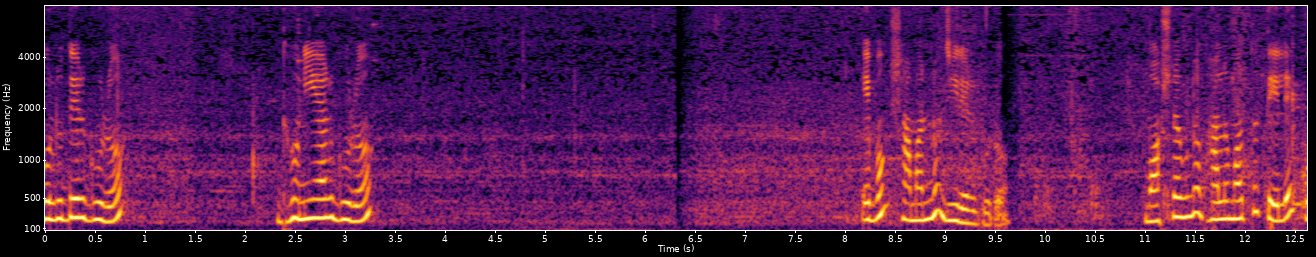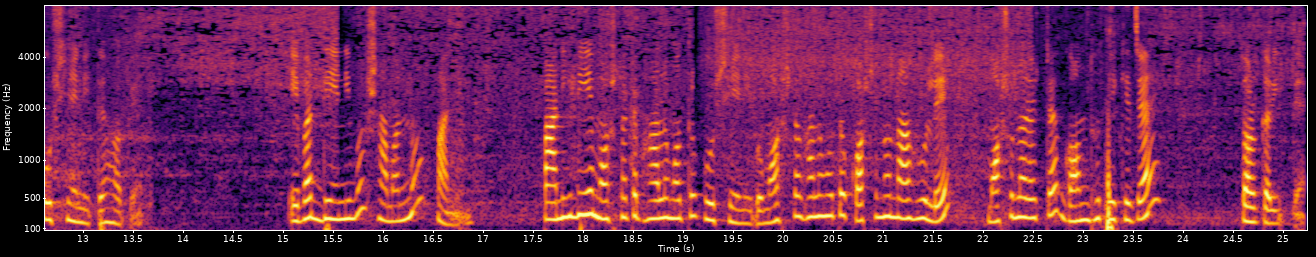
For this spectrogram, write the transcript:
হলুদের গুঁড়ো ধনিয়ার গুঁড়ো। এবং সামান্য জিরের গুঁড়ো। মশলাগুলো ভালো মতো তেলে কষিয়ে নিতে হবে। এবার দিয়ে নিব সামান্য পানি। পানি দিয়ে মশলাটা ভালো মতো কষিয়ে নিব। মশলা ভালো মতো কষানো না হলে মশলার একটা গন্ধ থেকে যায় তরকারিতে।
